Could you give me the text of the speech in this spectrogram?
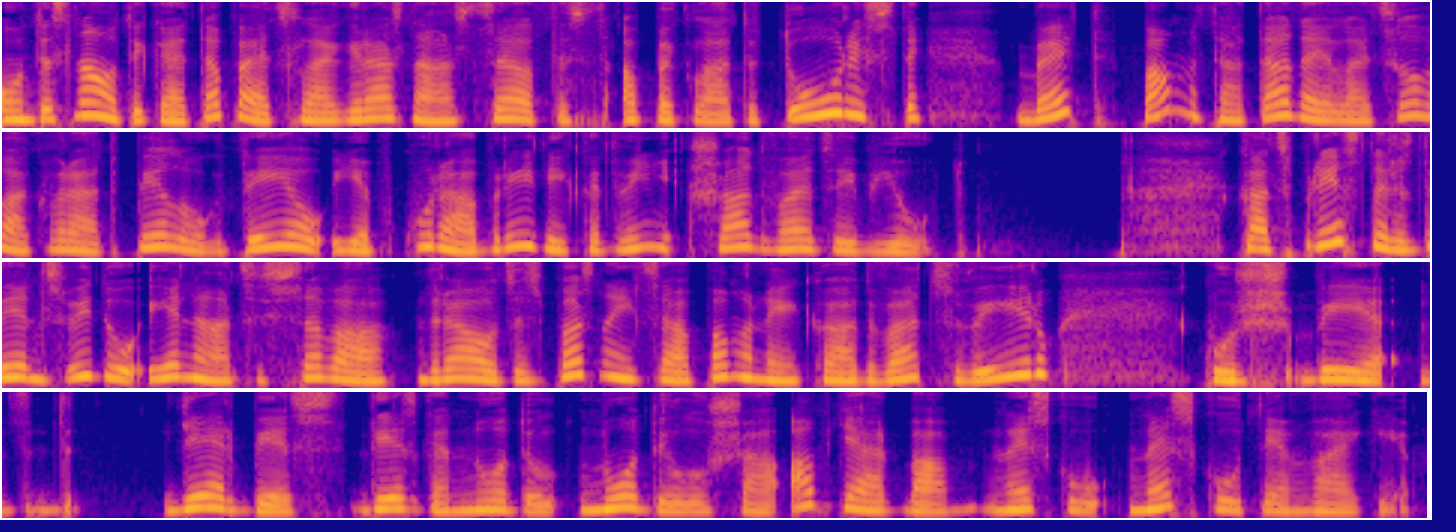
Un tas nav tikai tāpēc, lai graznās celtas apmeklētu turisti, bet pamatā tādēļ, lai cilvēki varētu pielūgt Dievu jebkurā brīdī, kad viņi šādu vajadzību jūt. Kāds priesteris dienas vidū ienācis savā draudzes baznīcā, pamanīja kādu vecu vīru, kurš bija ģērbies diezgan nodilušā apģērbā, neskū, neskūtiem vaigiem.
